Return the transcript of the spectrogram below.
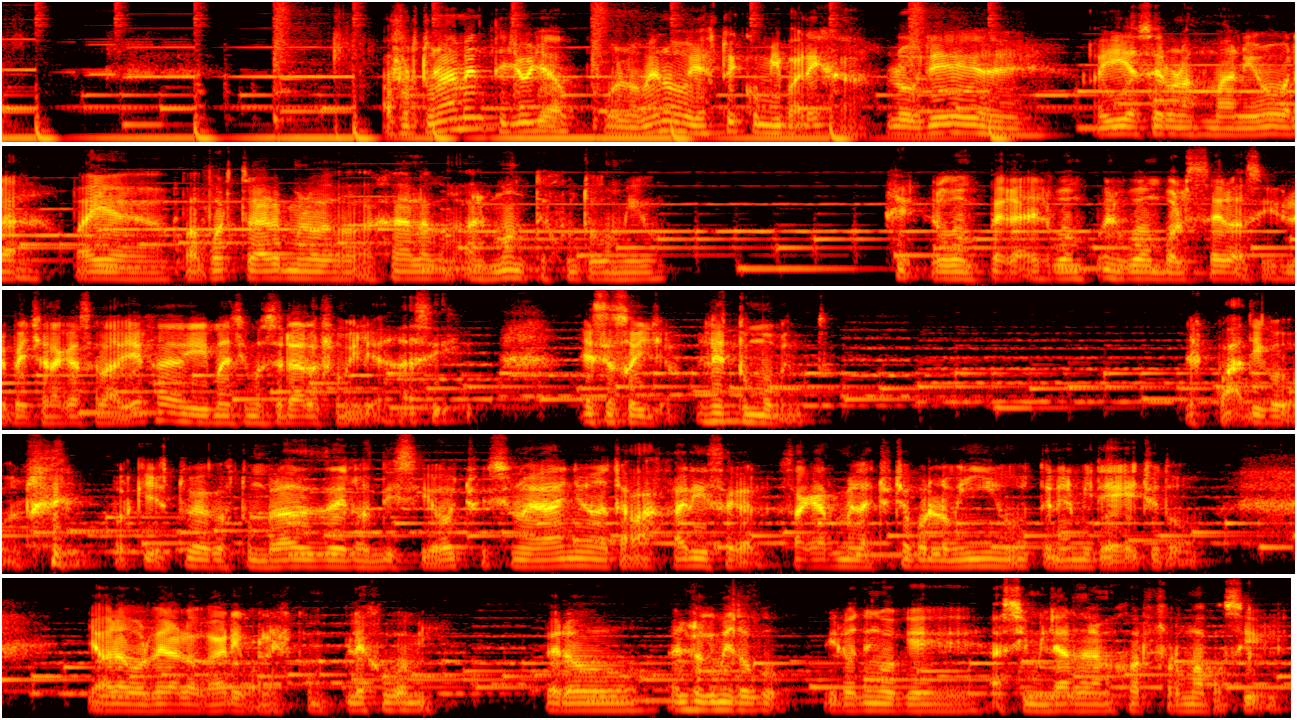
Afortunadamente yo ya, por lo menos, ya estoy con mi pareja. Logré ahí hacer unas maniobras para, para poder traérmelo al monte junto conmigo. El buen, pega, el, buen, el buen bolsero así, le pecha la casa a la vieja y me encima será la familia, así. Ese soy yo, en estos momentos. Es cuático, porque yo estuve acostumbrado desde los 18, 19 años a trabajar y sacar, sacarme la chucha por lo mío, tener mi techo y todo. Y ahora volver al hogar igual es complejo para mí. Pero es lo que me tocó y lo tengo que asimilar de la mejor forma posible.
